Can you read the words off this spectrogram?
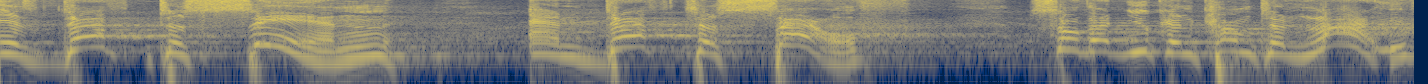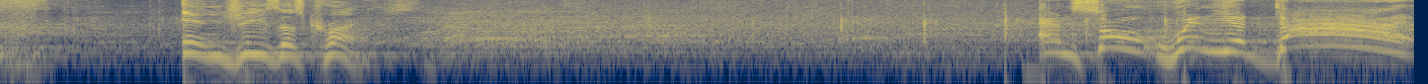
is death to sin and death to self so that you can come to life in Jesus Christ. And so when you die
